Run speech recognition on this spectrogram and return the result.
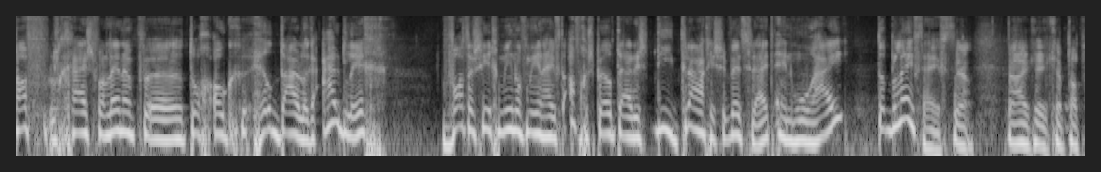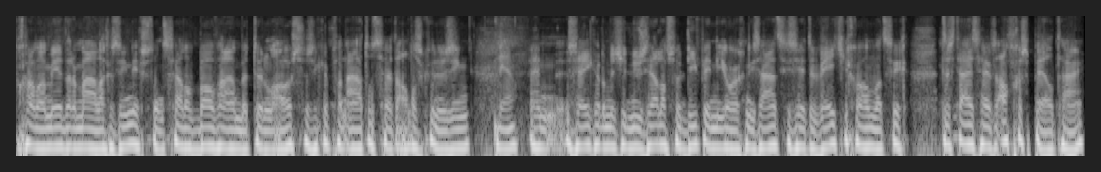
gaf Gijs van Lennep eh, toch ook heel duidelijk uitleg... wat er zich min of meer heeft afgespeeld tijdens die tragische wedstrijd. En hoe hij dat beleefd heeft. Ja, nou, ik, ik heb dat programma meerdere malen gezien. Ik stond zelf bovenaan bij Tunnel Oost. Dus ik heb van A tot Z alles kunnen zien. Ja. En zeker omdat je nu zelf zo diep in die organisatie zit... weet je gewoon wat zich destijds heeft afgespeeld daar.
